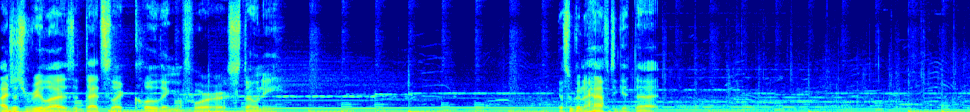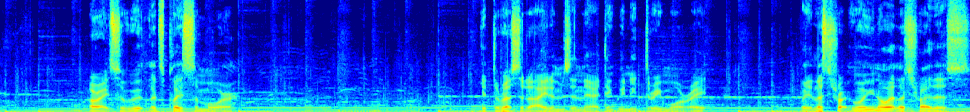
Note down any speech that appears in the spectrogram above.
I just realized that that's like clothing for Stony. Guess we're gonna have to get that. Alright, so let's play some more. Get the rest of the items in there. I think we need three more, right? Wait, let's try. Well, you know what? Let's try this.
